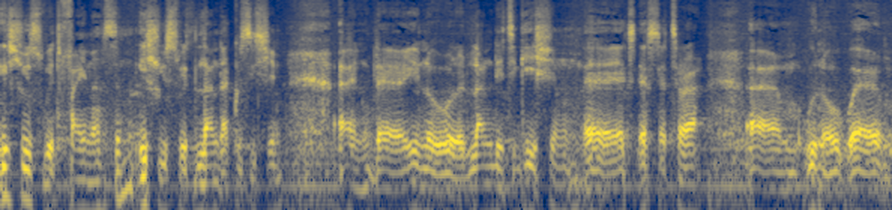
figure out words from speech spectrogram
issues with financing, issues with land acquisition, and uh, you know land litigation, uh, etc. Um, you know, um,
